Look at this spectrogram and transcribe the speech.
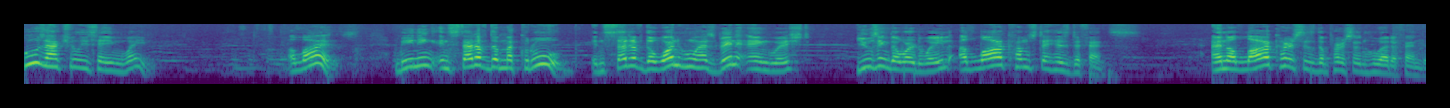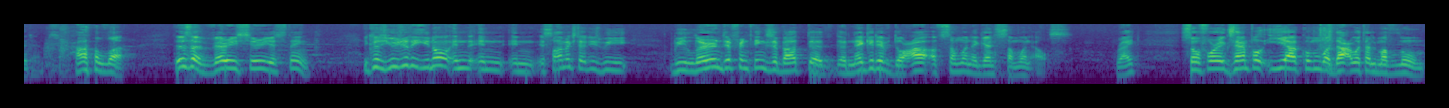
Who's actually saying wail? Allah is. Meaning, instead of the makroob, instead of the one who has been anguished, using the word wail, Allah comes to his defense. And Allah curses the person who had offended him. SubhanAllah. This is a very serious thing. Because usually, you know, in, in, in Islamic studies, we, we learn different things about the, the negative dua of someone against someone else. Right? So, for example, إِيَّاكُمْ وَدَعْوَةَ الْمَظْلُومِ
